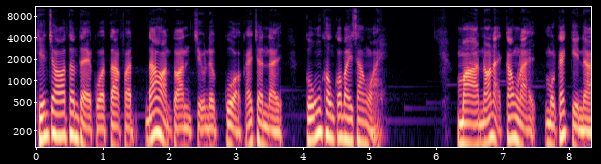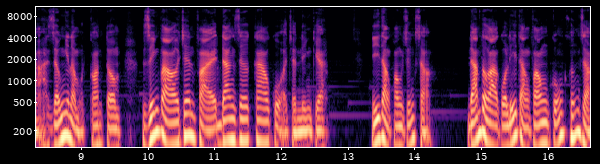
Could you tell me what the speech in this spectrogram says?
khiến cho thân thể của tà Phật đã hoàn toàn chịu lực của cái chân này, cũng không có bay ra ngoài. Mà nó lại cong lại một cách kỳ lạ giống như là một con tôm, dính vào trên phải đang dơ cao của Trần Ninh kia. Lý Thằng Phong sững sờ. Đám thuộc hạ của Lý Tàng Phong cũng hứng dở.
